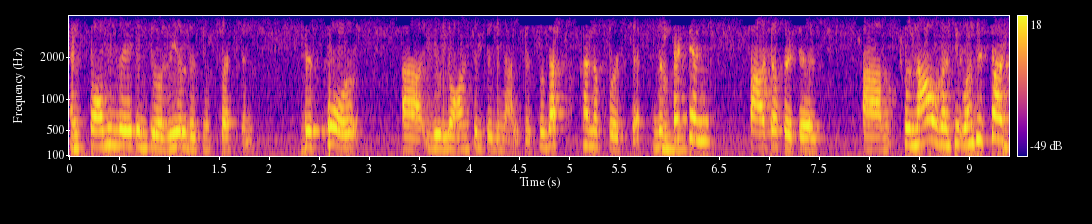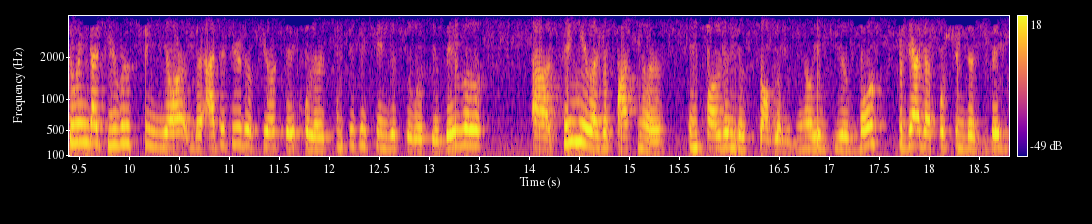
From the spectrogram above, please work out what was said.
and formulate into a real business question before uh, you launch into the analysis. So that's kind of first step. The mm-hmm. second part of it is um, so now, once you, once you start doing that, you will see your the attitude of your stakeholders completely changes towards you. They will uh, see you as a partner in solving this problem. You know, you, you're both together pushing this big,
